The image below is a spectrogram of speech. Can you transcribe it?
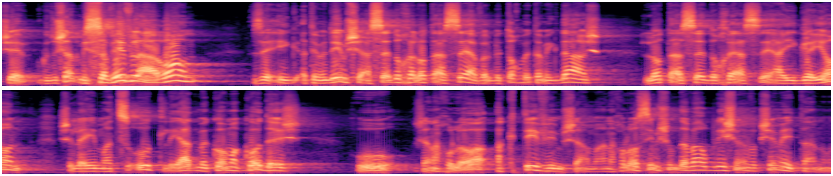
שקדושת, מסביב לארון, זה, אתם יודעים שעשה דוחה לא תעשה, אבל בתוך בית המקדש לא תעשה דוחה עשה. ההיגיון של ההימצאות ליד מקום הקודש הוא שאנחנו לא אקטיביים שם, אנחנו לא עושים שום דבר בלי שמבקשים מאיתנו.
